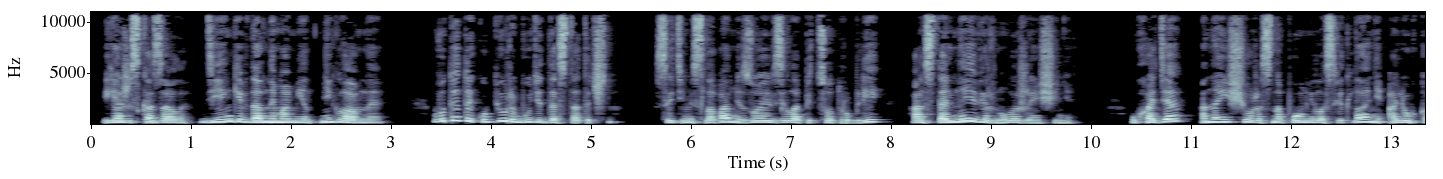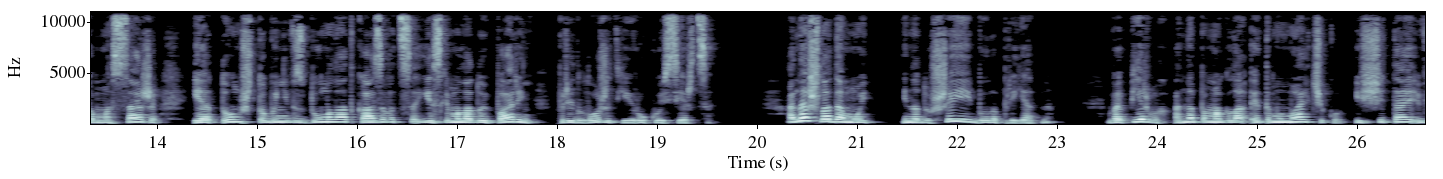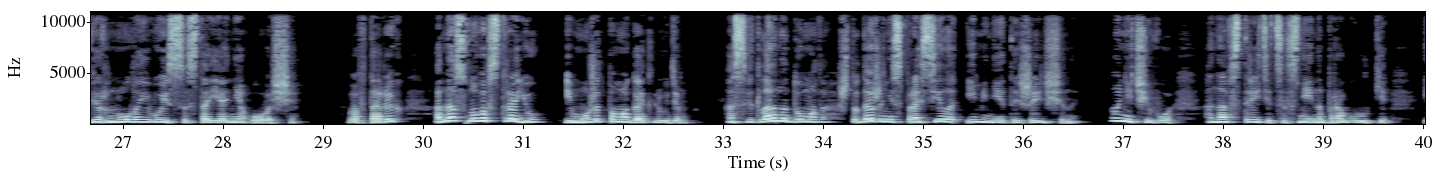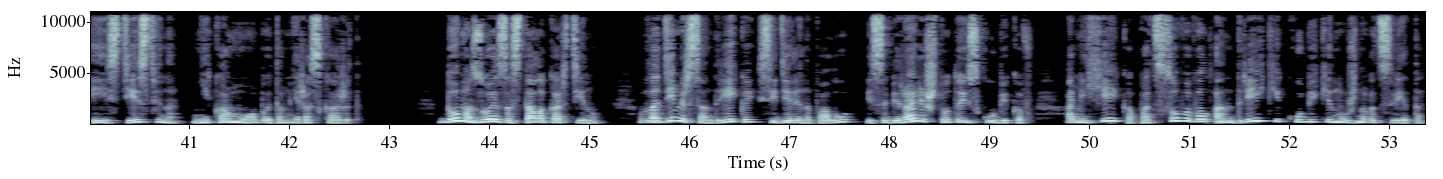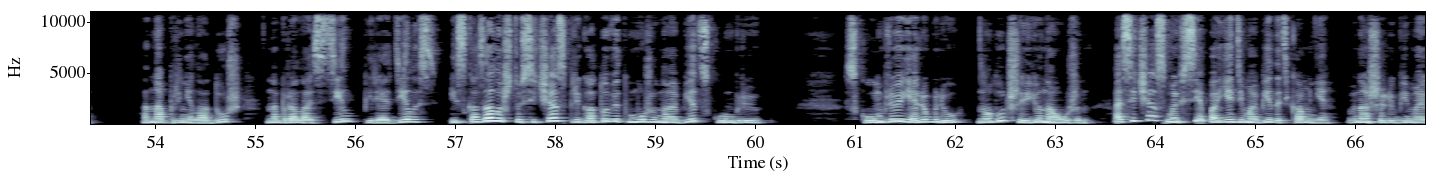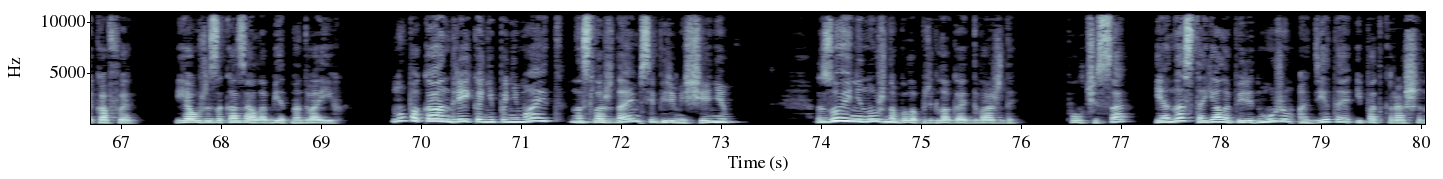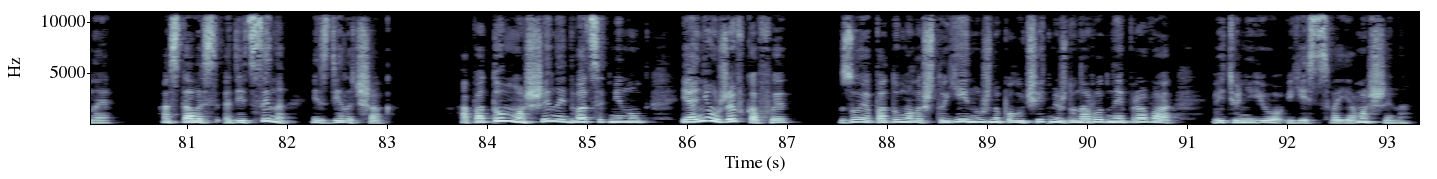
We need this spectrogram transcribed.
Я же сказала, деньги в данный момент не главное. Вот этой купюры будет достаточно. С этими словами Зоя взяла 500 рублей, а остальные вернула женщине. Уходя, она еще раз напомнила Светлане о легком массаже и о том, чтобы не вздумала отказываться, если молодой парень предложит ей руку и сердце. Она шла домой, и на душе ей было приятно. Во-первых, она помогла этому мальчику и, считай, вернула его из состояния овоща. Во-вторых, она снова в строю и может помогать людям. А Светлана думала, что даже не спросила имени этой женщины. Ну ничего, она встретится с ней на прогулке и, естественно, никому об этом не расскажет. Дома Зоя застала картину. Владимир с Андрейкой сидели на полу и собирали что-то из кубиков, а Михейка подсовывал Андрейке кубики нужного цвета. Она приняла душ, набралась сил, переоделась и сказала, что сейчас приготовит мужу на обед скумбрию. «Скумбрию я люблю, но лучше ее на ужин. А сейчас мы все поедем обедать ко мне, в наше любимое кафе. Я уже заказал обед на двоих. Ну, пока Андрейка не понимает, наслаждаемся перемещением». Зое не нужно было предлагать дважды. Полчаса, и она стояла перед мужем, одетая и подкрашенная. Осталось одеть сына и сделать шаг. А потом машиной двадцать минут, и они уже в кафе. Зоя подумала, что ей нужно получить международные права, ведь у нее есть своя машина.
